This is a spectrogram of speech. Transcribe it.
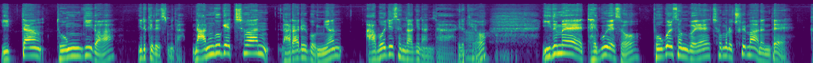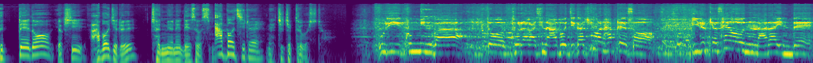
입당 동기가 이렇게 됐습니다. 난국에 처한 나라를 보면 아버지 생각이 난다. 이렇게요. 아. 이듬해 대구에서 보궐선거에 처음으로 출마하는데 그때도 역시 아버지를 전면에 내세웠습니다. 아버지를 네, 직접 들어보시죠. 우리 국민과 또 돌아가신 아버지가 힘을 합해서 일으켜 세운 나라인데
